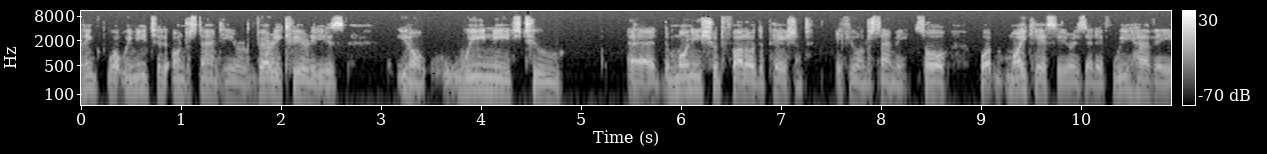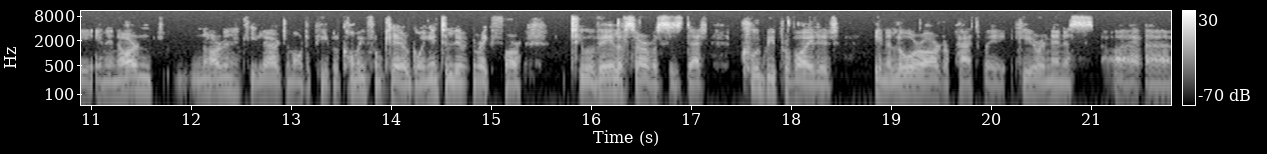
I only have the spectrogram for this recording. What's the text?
think what we need to understand here very clearly is you know, we need to, uh, the money should follow the patient, if you understand me. So, what my case here is that if we have a an inordinate, inordinately large amount of people coming from Clare going into Limerick for to avail of services that could be provided in a lower order pathway here in Ennis, uh,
